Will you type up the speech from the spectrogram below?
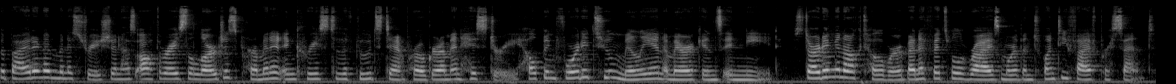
The Biden administration has authorized the largest permanent increase to the food stamp program in history, helping 42 million Americans in need. Starting in October, benefits will rise more than 25%.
